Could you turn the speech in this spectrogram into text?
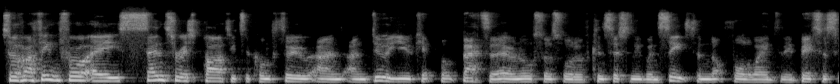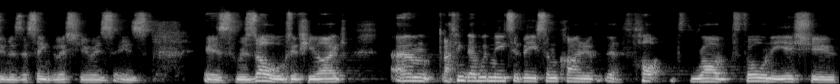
So I think for a centrist party to come through and, and do a UKIP but better and also sort of consistently win seats and not fall away into the abyss as soon as a single issue is is is resolved, if you like, um, I think there would need to be some kind of hot rod, thorny issue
